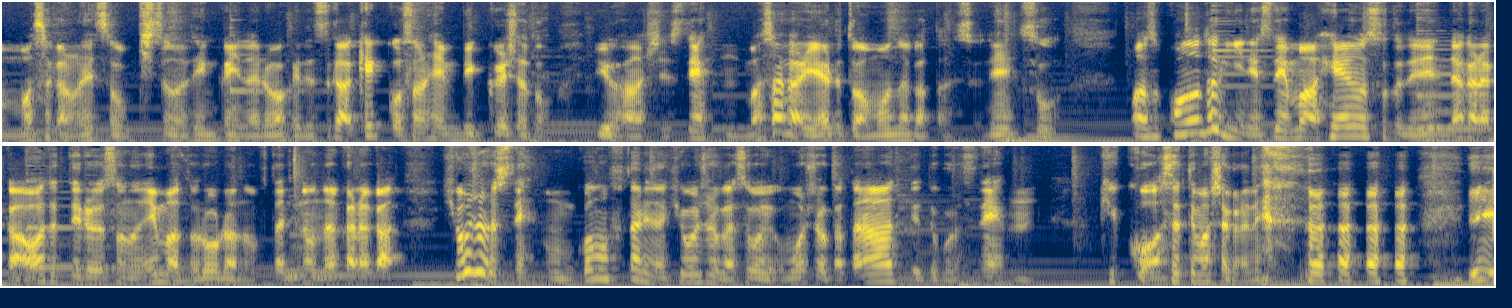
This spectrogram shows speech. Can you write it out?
あま、さかのね、そう、キスの展開になるわけですが、結構その辺びっくりしたという話ですね。うんまさかやるとは思わなかったんですよね。そう。まあ、この時にですね、まあ、部屋の外でね、なかなか慌ててる、そのエマとローラの二人のなかなか表情ですね。うん、この二人の表情がすごい面白かったなっていうところですね。うん、結構焦ってましたからね。え え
